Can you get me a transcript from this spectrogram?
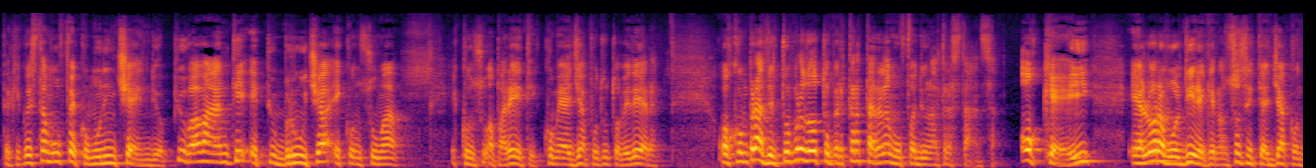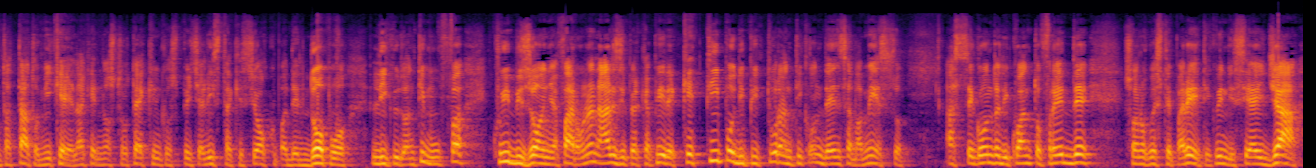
perché questa muffa è come un incendio, più va avanti e più brucia e consuma, e consuma pareti, come hai già potuto vedere. Ho comprato il tuo prodotto per trattare la muffa di un'altra stanza. Ok, e allora vuol dire che non so se ti ha già contattato Michela, che è il nostro tecnico specialista che si occupa del dopo liquido antimuffa, qui bisogna fare un'analisi per capire che tipo di pittura anticondensa va messo, a seconda di quanto fredde sono queste pareti. Quindi se hai già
